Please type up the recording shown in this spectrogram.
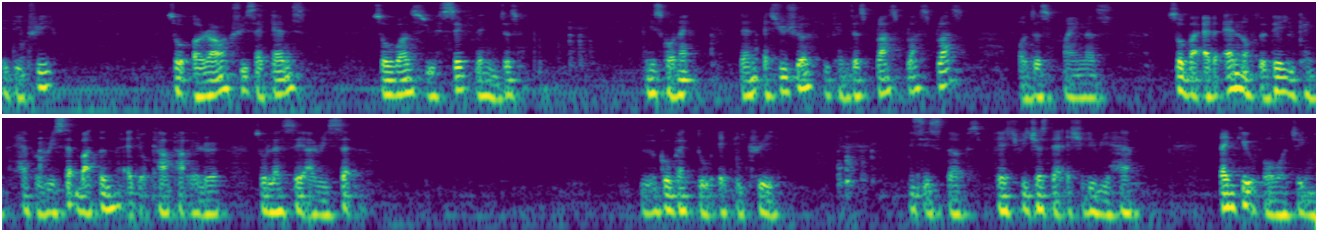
83. So around 3 seconds. So once you save, then you just disconnect. Then as usual, you can just plus, plus, plus, or just minus. So by at the end of the day, you can have a reset button at your car park area. So let's say I reset you will go back to 83. This is the features that actually we have. Thank you for watching.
